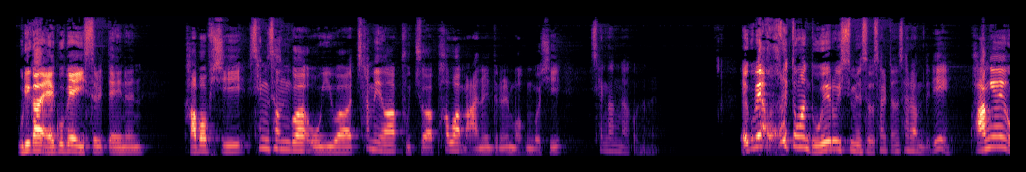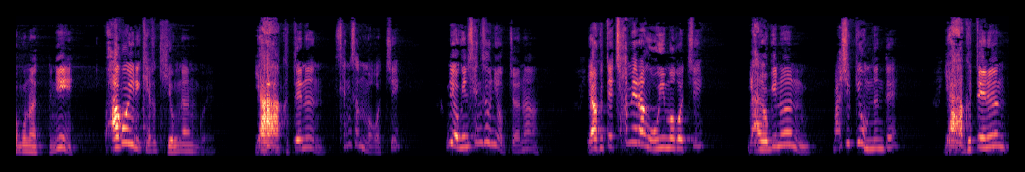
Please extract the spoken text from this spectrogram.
우리가 애굽에 있을 때에는 값없이 생선과 오이와 참외와 부추와 파와 마늘들을 먹은 것이 생각나거든요. 애굽에 오랫동안 노예로 있으면서 살던 사람들이 광야에 오고 났더니 과거 일이 계속 기억나는 거예요. 야, 그때는 생선 먹었지? 근데 여긴 생선이 없잖아. 야, 그때 참외랑 오이 먹었지? 야, 여기는 마실 게 없는데? 야, 그때는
